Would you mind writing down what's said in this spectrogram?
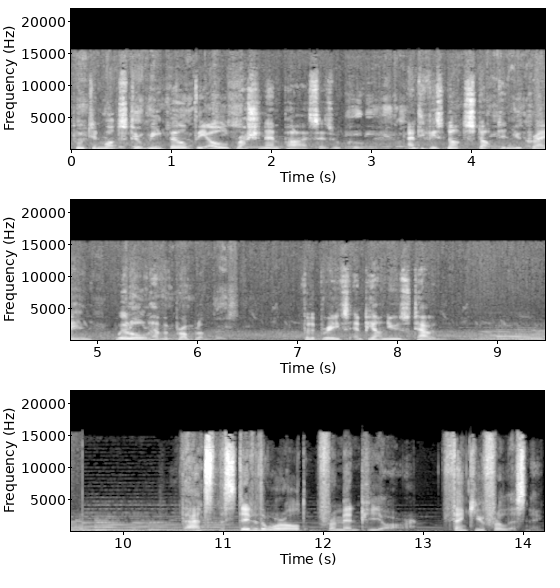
Putin wants to rebuild the old Russian Empire, says Uku, and if he's not stopped in Ukraine, we'll all have a problem. Philip Reeves, NPR News, Tallinn. That's the state of the world from NPR. Thank you for listening.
